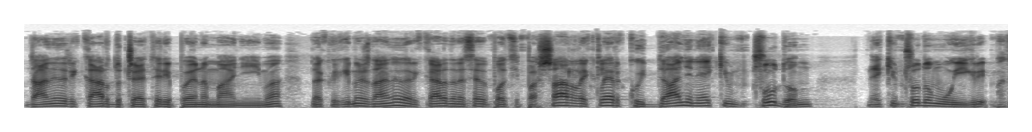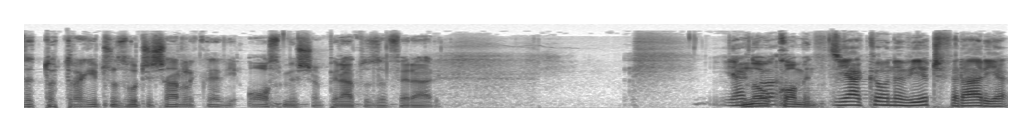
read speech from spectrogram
Daniel Ricardo 4 poena manje ima. Dakle, imaš Daniel Ricardo na sebe pozici, pa Charles Leclerc koji dalje nekim čudom nekim čudom u igri, ma da to tragično zvuči, Charles Leclerc je osmi u šampionatu za Ferrari. Ja No kao, comment. Ja kao navijač Ferrarija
